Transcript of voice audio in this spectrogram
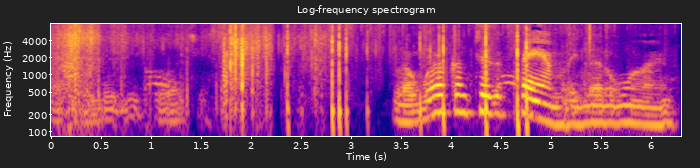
absolutely gorgeous. Well, welcome to the family, little one.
